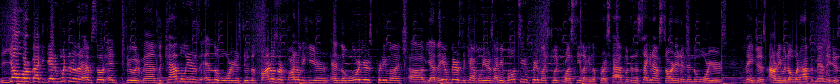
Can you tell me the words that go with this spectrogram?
Yo, we're back again with another episode, and dude, man, the Cavaliers and the Warriors, dude, the finals are finally here, and the Warriors pretty much, uh, yeah, they embarrassed the Cavaliers. I mean, both teams pretty much looked rusty, like, in the first half, but then the second half started, and then the Warriors, they just, I don't even know what happened, man. They just,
